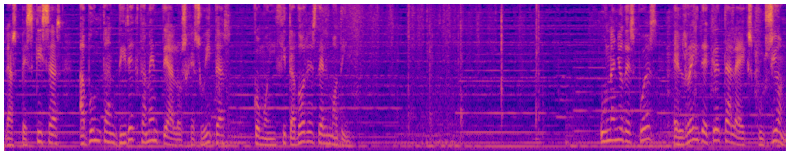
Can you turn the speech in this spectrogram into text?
Las pesquisas apuntan directamente a los jesuitas como incitadores del motín. Un año después, el rey decreta la expulsión,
